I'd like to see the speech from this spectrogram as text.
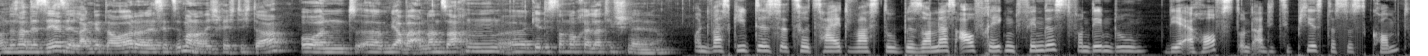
Und das hatte sehr, sehr lang gedauert oder ist jetzt immer noch nicht richtig da. Und ähm, ja, bei anderen Sachen äh, geht es dann noch relativ schnell. Ja. Und was gibt es zurzeit, was du besonders aufregend findest, von dem du dir erhoffst und antizipierst, dass es kommt?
